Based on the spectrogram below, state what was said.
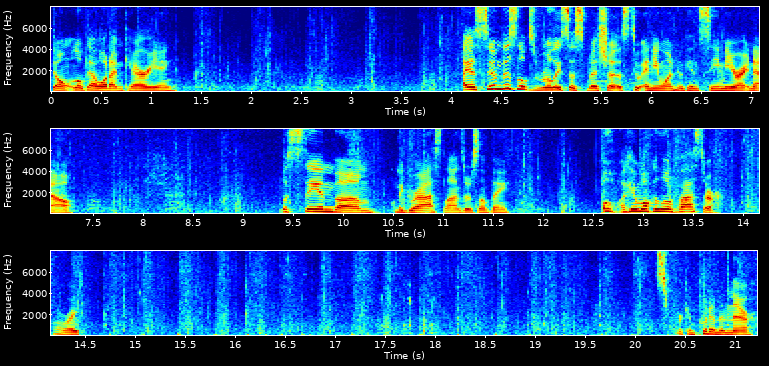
Don't look at what I'm carrying. I assume this looks really suspicious to anyone who can see me right now. Let's stay in the, um, the grasslands or something. Oh, I can walk a little faster. Alright. Let's freaking put him in there.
